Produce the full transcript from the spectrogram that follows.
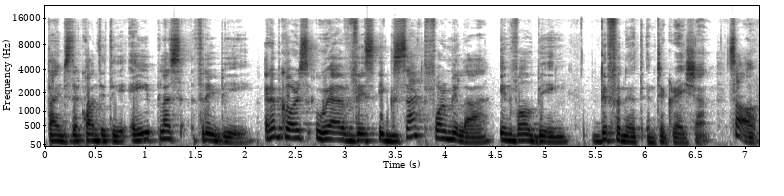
times the quantity a plus 3b. And of course, we have this exact formula involving definite integration. So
